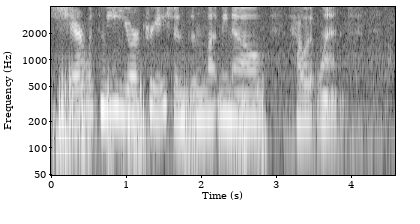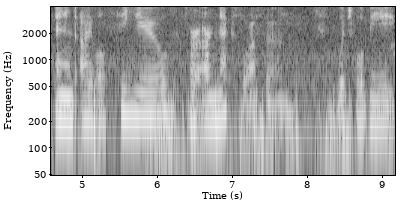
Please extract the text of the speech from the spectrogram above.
share with me your creations and let me know how it went. And I will see you for our next lesson, which will be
